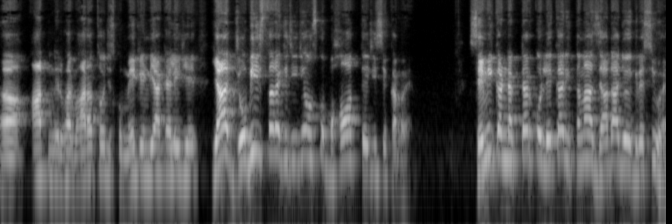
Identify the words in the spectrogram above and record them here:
आत्मनिर्भर भारत हो, जिसको मेक इंडिया कह लीजिए, या जो भी इस तरह की चीज़ें उसको बहुत तेज़ी से कर रहे हैं। सेमीकंडक्टर को लेकर इतना ज़्यादा जो एग्रेसिव है,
